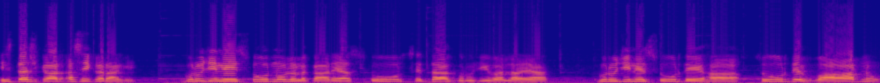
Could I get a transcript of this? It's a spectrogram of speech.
ਇਸ ਦਾ ਸ਼ਿਕਾਰ ਅਸੀਂ ਕਰਾਂਗੇ। ਗੁਰੂ ਜੀ ਨੇ ਸੂਰ ਨੂੰ ਲਲਕਾਰਿਆ, ਸੂਰ ਸਿੱਧਾ ਗੁਰੂ ਜੀ ਵੱਲ ਆਇਆ। ਗੁਰੂ ਜੀ ਨੇ ਸੂਰ ਦੇ ਹਾ, ਸੂਰ ਦੇ ਵਾਰ ਨੂੰ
